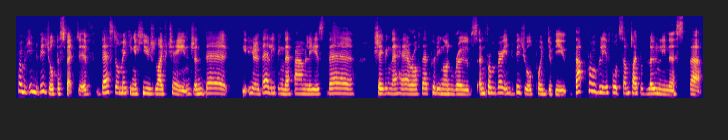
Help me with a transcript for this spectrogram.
From an individual perspective, they're still making a huge life change, and they're you know they're leaving their families, they're shaving their hair off, they're putting on robes, and from a very individual point of view, that probably affords some type of loneliness that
